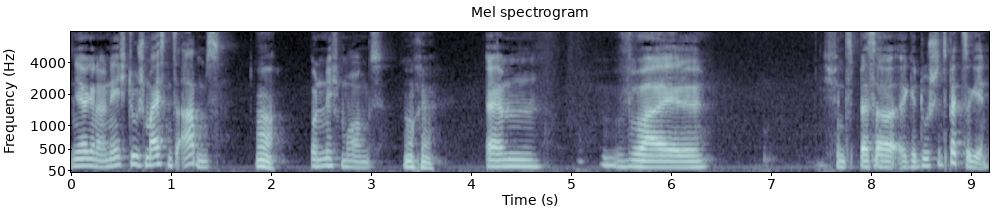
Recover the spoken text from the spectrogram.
Ja, genau. Nee, ich dusche meistens abends Ah, und nicht morgens. okay. Ähm, weil ich finde es besser, äh, geduscht ins Bett zu gehen.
